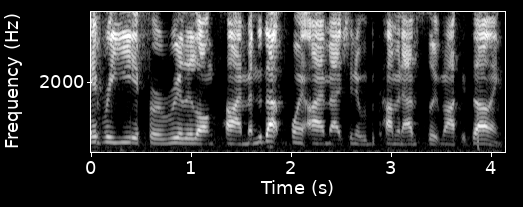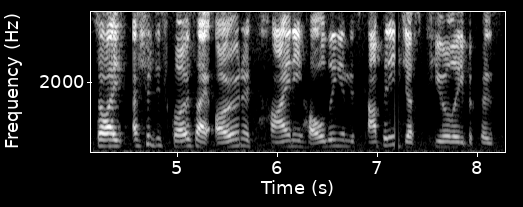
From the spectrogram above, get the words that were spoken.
every year for a really long time. And at that point, I imagine it would become an absolute market darling. So I, I should disclose I own a tiny holding in this company just purely because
